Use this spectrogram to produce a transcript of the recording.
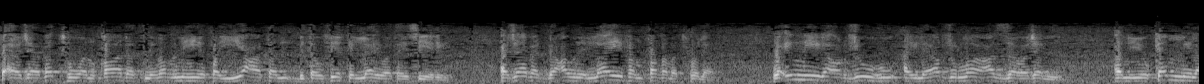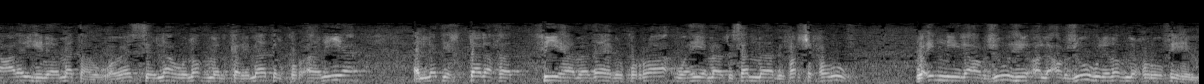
فأجابته وانقادت لنظمه طيعة بتوفيق الله وتيسيره. أجابت بعون الله فانتظمت هنا. وإني لأرجوه أي ليرجو الله عز وجل أن يكمل عليه نعمته ويسر له نظم الكلمات القرآنية التي اختلفت فيها مذاهب القراء وهي ما تسمى بفرش الحروف. وإني لأرجوه, لأرجوه لنظم حروفهم.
